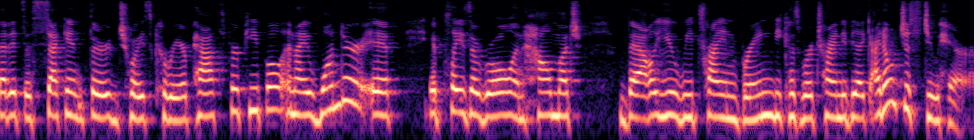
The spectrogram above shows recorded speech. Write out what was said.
that it's a second, third choice career path for people. And I wonder if it plays a role in how much value we try and bring because we're trying to be like, I don't just do hair.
